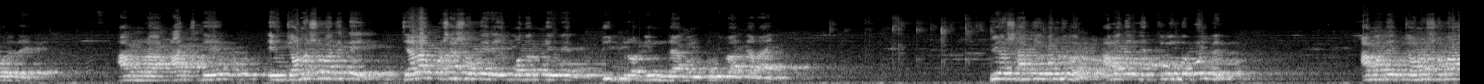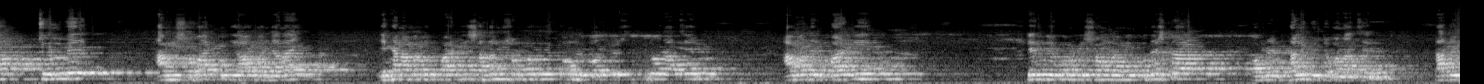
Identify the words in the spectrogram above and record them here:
করে দেয়। আমরা আজকে এই জনসভা থেকে জেলা প্রশাসকের এই পদক্ষেপের তীব্র নিন্দা এবং প্রতিবাদ জানাই। প্রিয় সাথী বন্ধুগণ, আমাদের নেতৃবৃন্দ বলবেন, আমাদের জনসভা চলবে আমি সবার প্রতি আহ্বান জানাই। এখানে আমাদের পার্টির সাধারণ সম্পাদক সূত্র আছেন। আমাদের পার্টির কেন্দ্রীয় কমিটির সংগ্রামী উপদেষ্টা কমরেড খালিকুজ্জামান আছেন। তাদের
